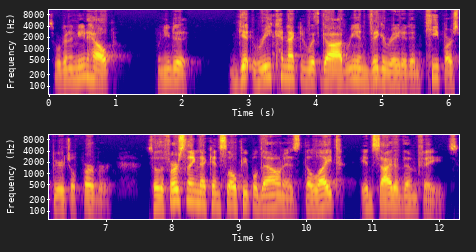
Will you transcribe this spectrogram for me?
So we're going to need help. We need to get reconnected with God, reinvigorated, and keep our spiritual fervor. So the first thing that can slow people down is the light inside of them fades.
